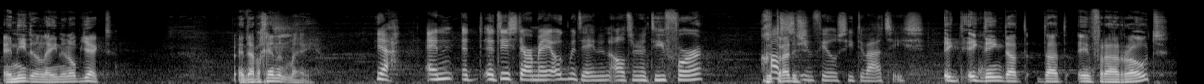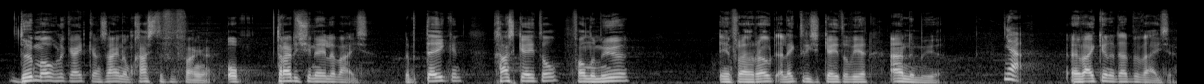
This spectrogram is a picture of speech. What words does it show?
En niet alleen een object. En daar begint het mee. Ja, en het, het is daarmee ook meteen een alternatief voor gas in veel situaties. Ik, ik denk dat, dat infrarood de mogelijkheid kan zijn om gas te vervangen. Op traditionele wijze. Dat betekent gasketel van de muur, infrarood elektrische ketel weer aan de muur. Ja. En wij kunnen dat bewijzen.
